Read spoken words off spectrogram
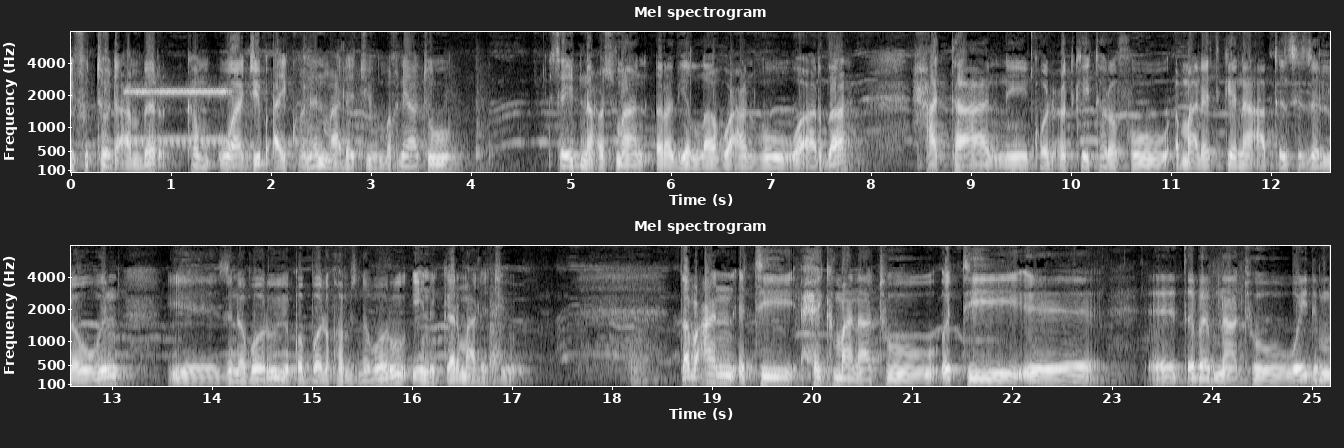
ይፍቶ ደኣ እምበር ከም ዋጅብ ኣይኮነን ማለት እዩ። ምኽንያቱ ሰይድና ዑስማን ረዲየላሁ ዓንሁ ወኣርዳህ ሓታ ንቆልዑት ከይተረፉ ማለት ገና ኣብ ጥንሲ ዘለዉ እውን ዝነበሩ ይቕበሉ ከም ዝነበሩ ይንገር ማለት እዩ ጠብዓን እቲ ሕክማ ናቱ እቲ ጥበብ ናቱ ወይ ድማ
